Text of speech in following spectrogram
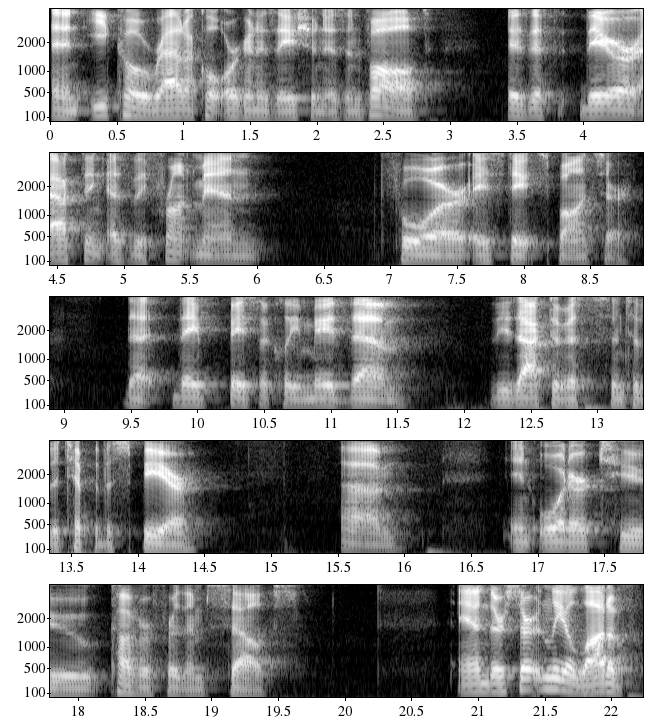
an eco radical organization is involved is if they are acting as the front man for a state sponsor. That they basically made them, these activists, into the tip of the spear um, in order to cover for themselves. And there's certainly a lot of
